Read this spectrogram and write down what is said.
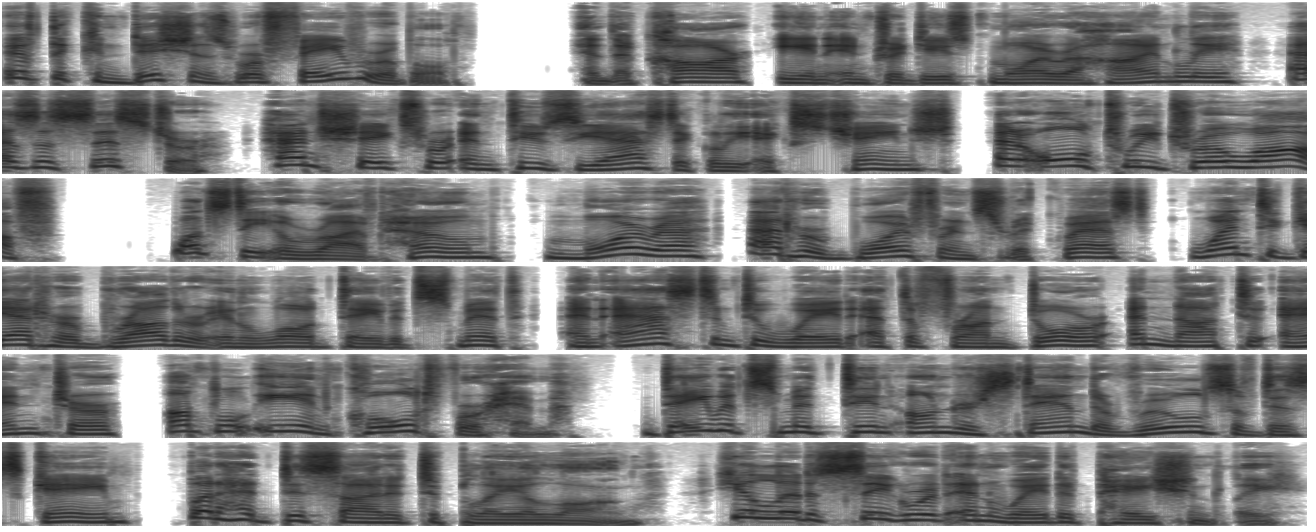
if the conditions were favorable. In the car, Ian introduced Myra Hindley as a sister. Handshakes were enthusiastically exchanged, and all three drove off. Once they arrived home, Myra, at her boyfriend's request, went to get her brother in law David Smith and asked him to wait at the front door and not to enter until Ian called for him. David Smith didn't understand the rules of this game but had decided to play along. He lit a cigarette and waited patiently.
